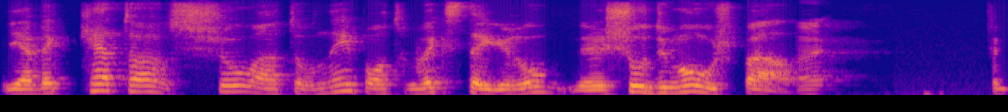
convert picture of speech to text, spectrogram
il y avait 14 shows en tournée, puis on trouvait que c'était gros. Le show d'humour, je parle. Ouais.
